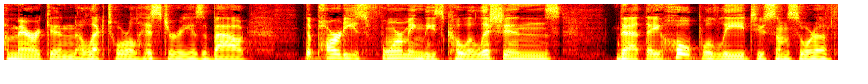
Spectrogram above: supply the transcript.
American electoral history is about the parties forming these coalitions that they hope will lead to some sort of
